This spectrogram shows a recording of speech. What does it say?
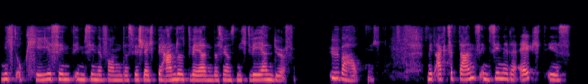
nicht okay sind im Sinne von, dass wir schlecht behandelt werden, dass wir uns nicht wehren dürfen. Überhaupt nicht. Mit Akzeptanz im Sinne der ACT ist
